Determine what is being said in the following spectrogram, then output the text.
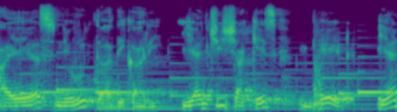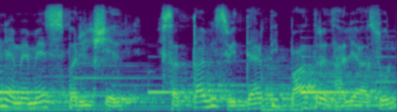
आय एस निवृत्त अधिकारी यांची शाखेस भेट. एन एम एम एस परीक्षेत सत्तावीस विद्यार्थी पात्र झाले असून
